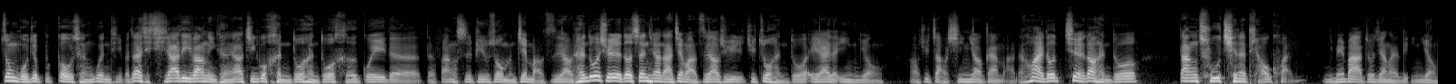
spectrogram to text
中国就不构成问题吧？在其他地方，你可能要经过很多很多合规的的方式，譬如说我们鉴宝资料，很多学者都申请要拿鉴宝资料去去做很多 AI 的应用，好去找新药干嘛的。后来都牵扯到很多当初签的条款，你没办法做这样的应用。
